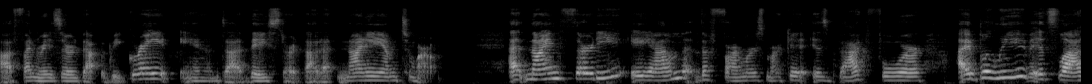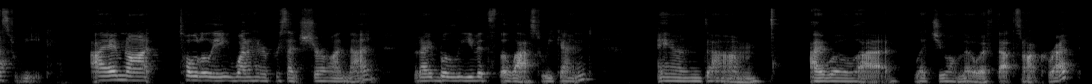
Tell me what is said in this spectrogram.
uh, fundraiser, that would be great. And uh, they start that at 9 a.m. tomorrow. At 9:30 a.m., the farmers market is back for I believe it's last week. I am not totally 100% sure on that, but I believe it's the last weekend. And um, I will uh, let you all know if that's not correct.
